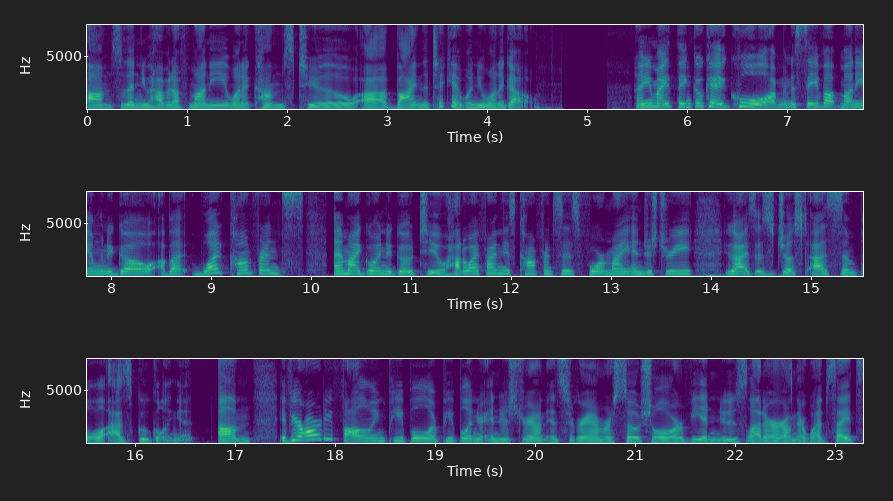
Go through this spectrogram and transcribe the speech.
Um, so then you have enough money when it comes to uh, buying the ticket when you want to go. Now you might think, okay, cool, I'm going to save up money, I'm going to go, but what conference am I going to go to? How do I find these conferences for my industry? You guys, it's just as simple as Googling it. Um, if you're already following people or people in your industry on Instagram or social or via newsletter on their websites,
